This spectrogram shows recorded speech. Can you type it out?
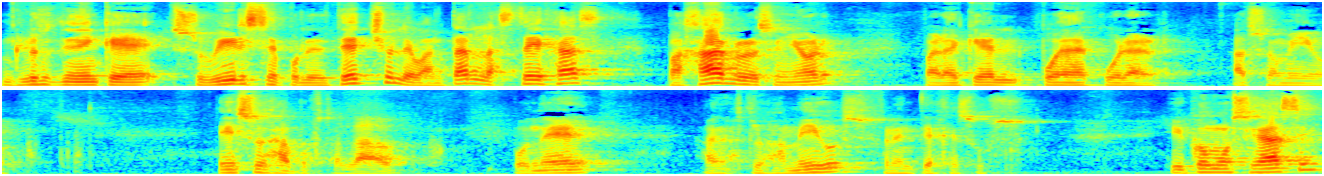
incluso tienen que subirse por el techo, levantar las tejas, bajarlo al Señor para que Él pueda curar a su amigo. Eso es apostolado, poner a nuestros amigos frente a Jesús. ¿Y cómo se hace?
